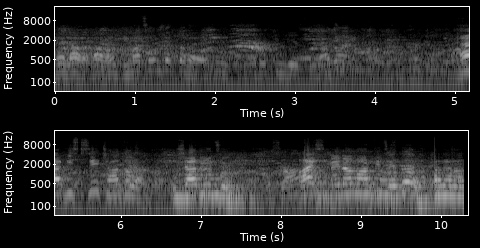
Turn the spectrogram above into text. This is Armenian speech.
Չէ, լավ է, լավ է, դիմացը ուժեղ տղա է։ Հա, մի սկսի Չանտոյան։ Ուշադրություն։ Այս մենամարտից հետո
